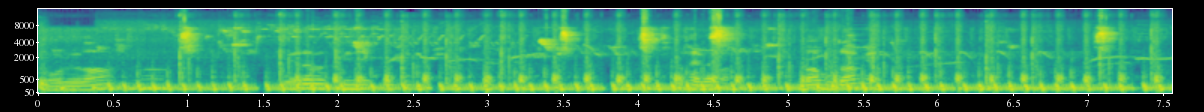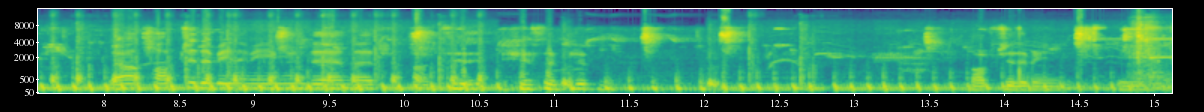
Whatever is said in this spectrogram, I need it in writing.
Ne oluyor lan? Yere bak inek hele bak. Lan vuramıyorum. Ya PUBG'de benim eğimim diyenler takdir yazabilir mi? PUBG'de benim eğimim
